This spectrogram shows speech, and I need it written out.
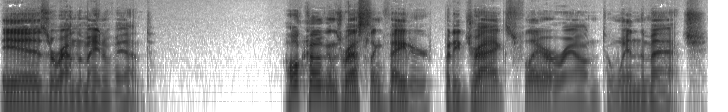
is around the main event. Hulk Hogan's wrestling Vader, but he drags Flair around to win the match.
